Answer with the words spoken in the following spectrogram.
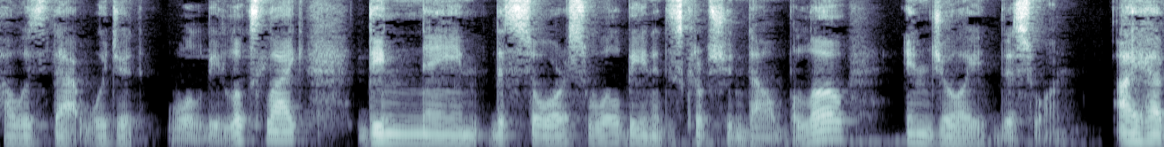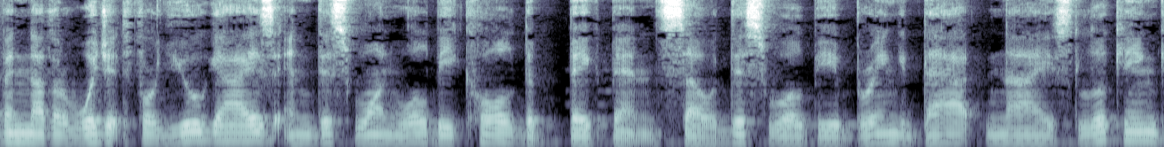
how is that widget will be looks like? The name the source will be in the description down below. Enjoy this one I have another widget for you guys and this one will be called the Big Ben. So this will be bring that nice looking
